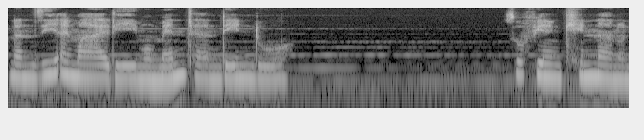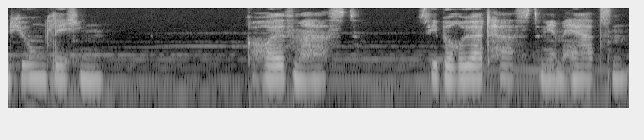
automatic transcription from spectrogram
Und dann sieh einmal die Momente, in denen du so vielen Kindern und Jugendlichen geholfen hast, sie berührt hast in ihrem Herzen,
